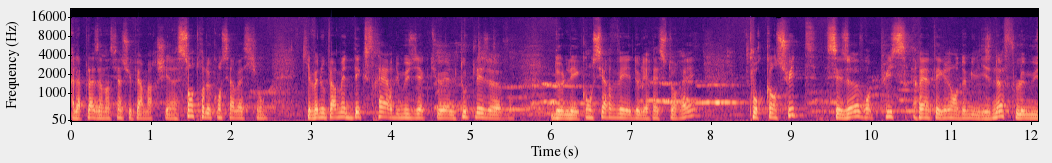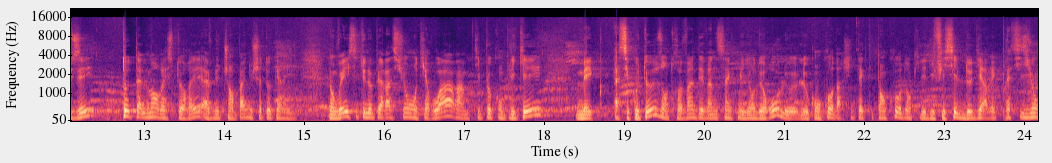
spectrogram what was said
à la place d'un ancien supermarché, un centre de conservation qui va nous permettre d'extraire du musée actuel toutes les œuvres, de les conserver, de les restaurer, pour qu'ensuite ces œuvres puissent réintégrer en 2019 le musée totalement restauré, avenue de Champagne au Château Perrier. Donc vous voyez, c'est une opération au tiroir un petit peu compliquée, mais assez coûteuse, entre 20 et 25 millions d'euros. Le, concours d'architecte est en cours, donc il est difficile de dire avec précision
